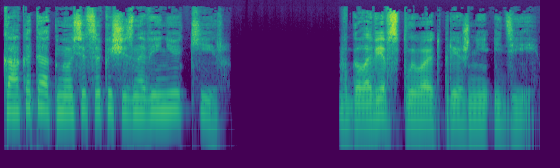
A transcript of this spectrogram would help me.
как это относится к исчезновению Кир. В голове всплывают прежние идеи.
